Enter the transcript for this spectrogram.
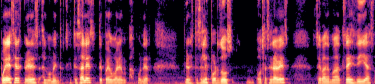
Puede ser que regreses al momento. Si te sales, te pueden volver a poner. Pero si te sales por dos o tercera vez, se va a demorar tres días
